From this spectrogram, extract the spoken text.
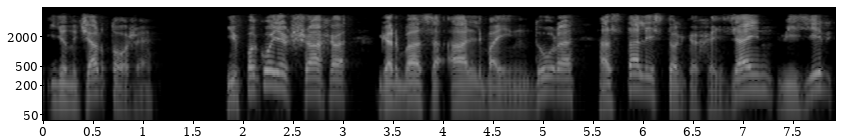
янычар тоже. И в покоях шаха Горбаса Аль-Баиндура остались только хозяин, визирь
